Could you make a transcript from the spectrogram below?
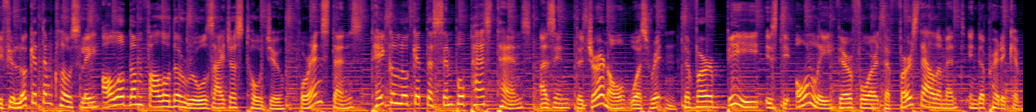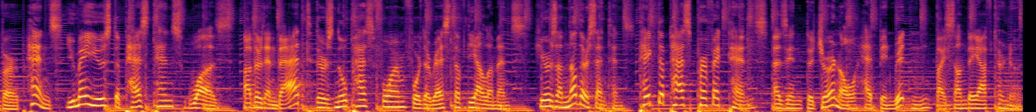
if you look at them closely, all of them follow the rules I just told you. For instance, take a look at the simple past tense as in the journal was written. The verb be is the only, therefore the first element in the predicate verb. Hence, you may use the past tense was. Other than that, there's no past form for the rest of the elements. Here's another sentence. Take the past perfect tense as in the journal had been written by Sunday afternoon.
